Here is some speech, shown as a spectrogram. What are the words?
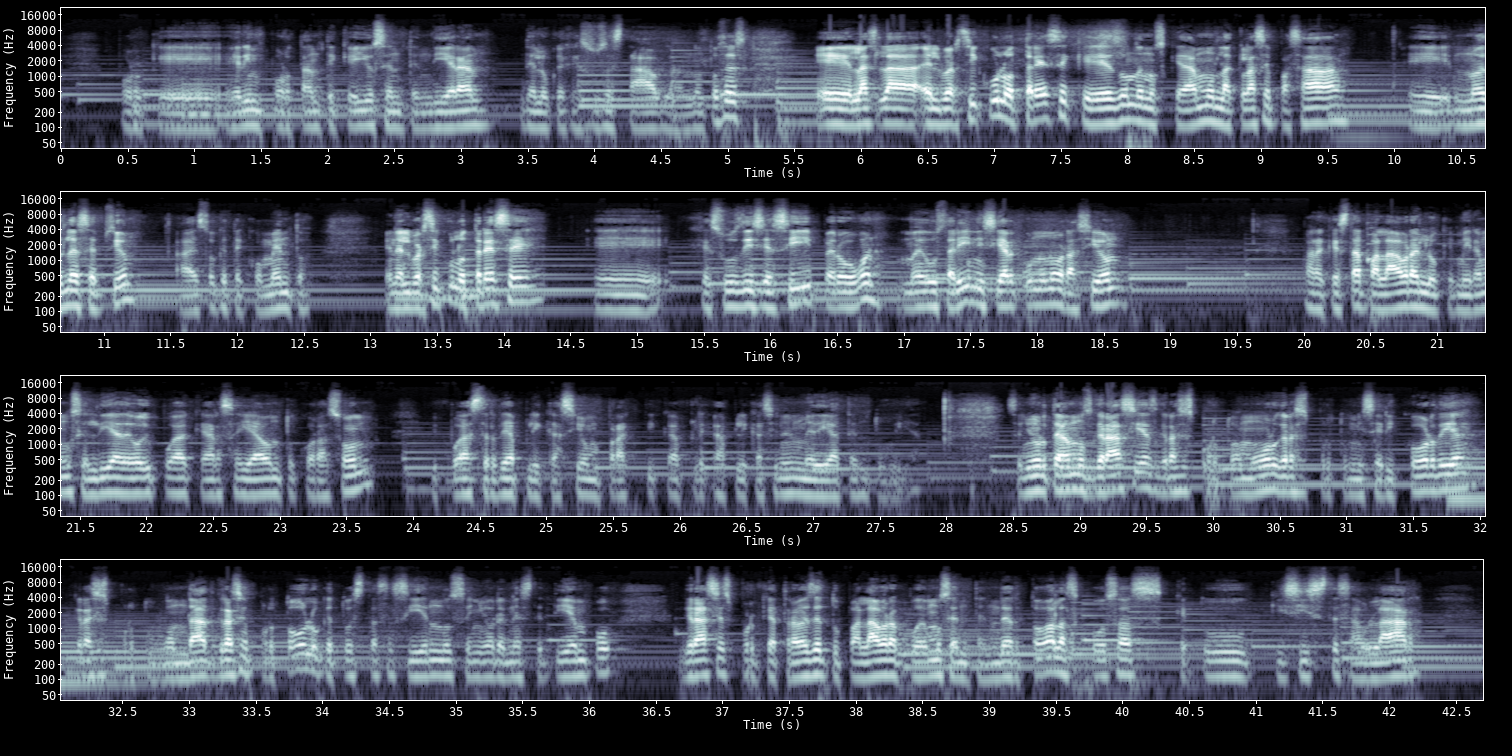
porque era importante que ellos entendieran de lo que Jesús estaba hablando. Entonces, eh, el versículo 13, que es donde nos quedamos la clase pasada, eh, no es la excepción a eso que te comento. En el versículo 13, Jesús dice así, pero bueno, me gustaría iniciar con una oración para que esta palabra y lo que miremos el día de hoy pueda quedar sellado en tu corazón y pueda ser de aplicación práctica, aplicación inmediata en tu vida. Señor, te damos gracias, gracias por tu amor, gracias por tu misericordia, gracias por tu bondad, gracias por todo lo que tú estás haciendo, Señor, en este tiempo. Gracias porque a través de tu palabra podemos entender todas las cosas que tú quisiste hablar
